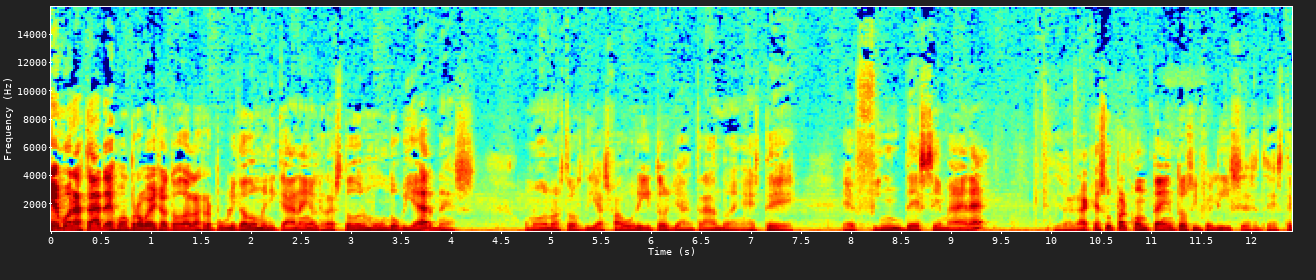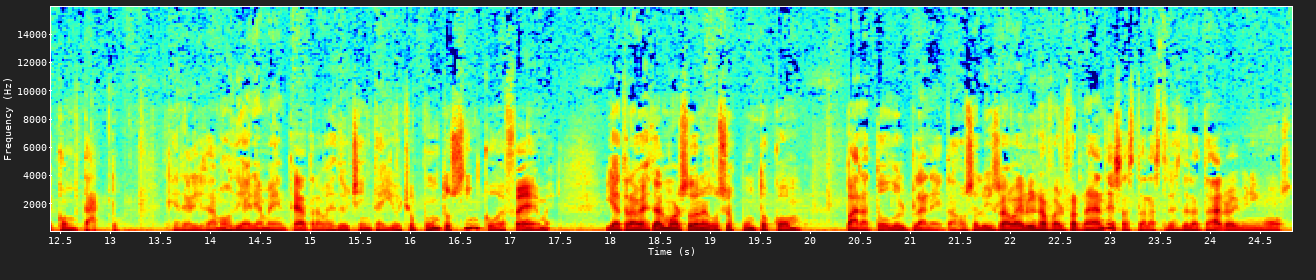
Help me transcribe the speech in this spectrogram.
Bien, buenas tardes, buen provecho a toda la República Dominicana y el resto del mundo. Viernes, uno de nuestros días favoritos, ya entrando en este eh, fin de semana. de verdad que súper contentos y felices de este contacto que realizamos diariamente a través de 88.5 FM y a través de almuerzodenegocios.com para todo el planeta. José Luis Ravelo y Rafael Fernández hasta las 3 de la tarde. Hoy vinimos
